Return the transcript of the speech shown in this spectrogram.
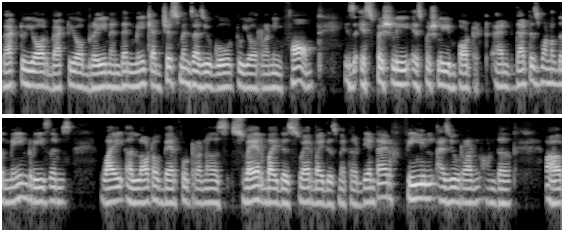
back to your back to your brain and then make adjustments as you go to your running form is especially especially important. And that is one of the main reasons why a lot of barefoot runners swear by this swear by this method. The entire feel as you run on the uh,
